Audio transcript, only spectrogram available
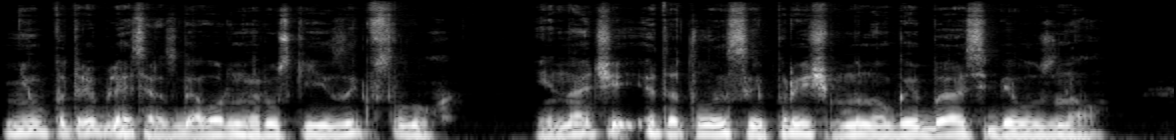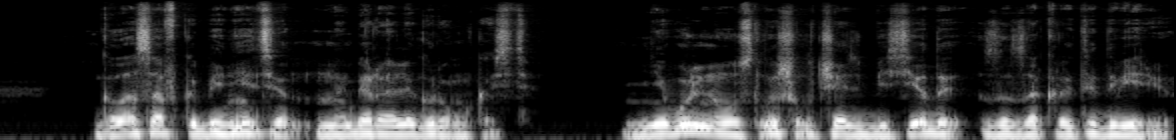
не употреблять разговорный русский язык вслух. Иначе этот лысый прыщ многое бы о себе узнал. Голоса в кабинете набирали громкость. Невольно услышал часть беседы за закрытой дверью.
